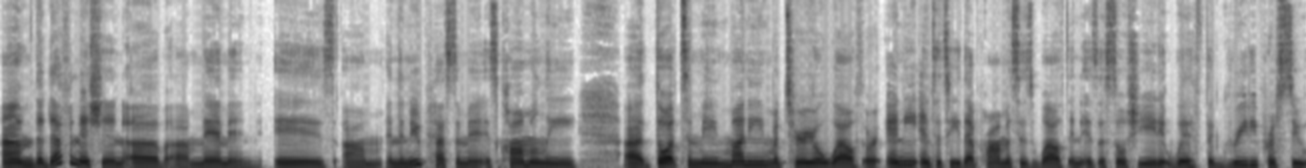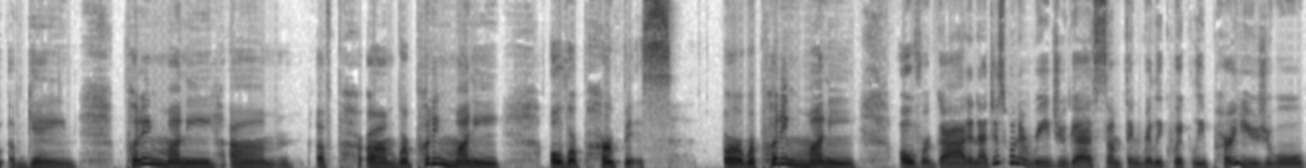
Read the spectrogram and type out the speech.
Um, the definition of uh, mammon is um, in the New Testament is commonly uh, thought to mean money, material wealth, or any entity that promises wealth and is associated with the greedy pursuit of gain. Putting money um, of um, we're putting money over purpose or we're putting money over God. And I just want to read you guys something really quickly, per usual.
